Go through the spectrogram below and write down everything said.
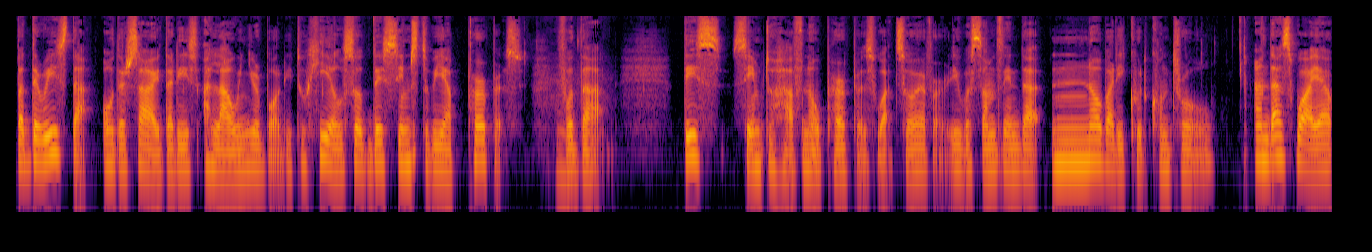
But there is that other side that is allowing your body to heal. So there seems to be a purpose mm. for that. This seemed to have no purpose whatsoever. It was something that nobody could control. And that's why I,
